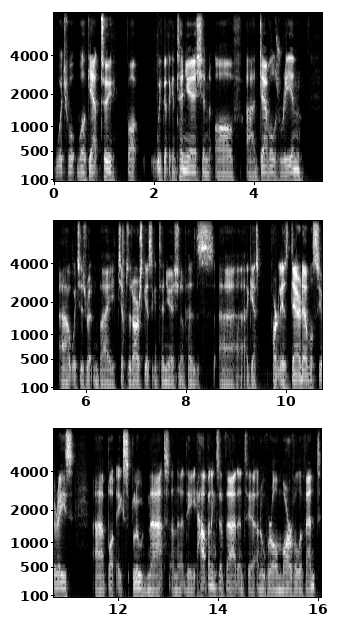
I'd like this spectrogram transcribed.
which we'll, we'll get to. But we've got the continuation of uh, Devil's Reign, uh, which is written by Chip Zdarsky. It's a continuation of his, uh, I guess, partly his Daredevil series uh, but exploding that and the, the, happenings of that into an overall Marvel event.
